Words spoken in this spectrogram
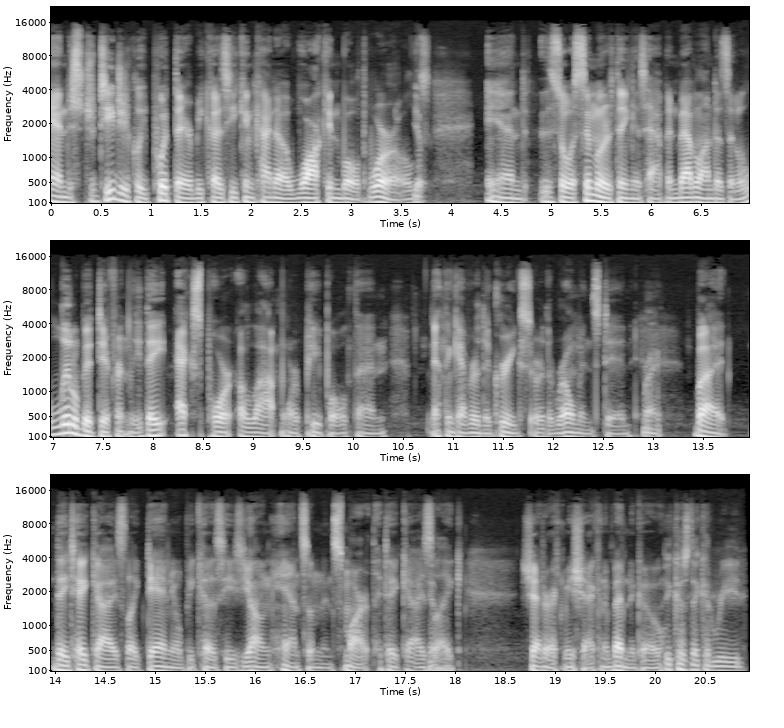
and strategically put there because he can kind of walk in both worlds. Yep. And so a similar thing has happened. Babylon does it a little bit differently. They export a lot more people than I think ever the Greeks or the Romans did. Right. But they take guys like Daniel because he's young, handsome, and smart. They take guys like Shadrach, Meshach, and Abednego. Because they could read,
